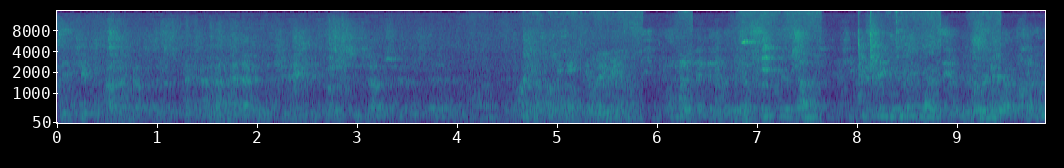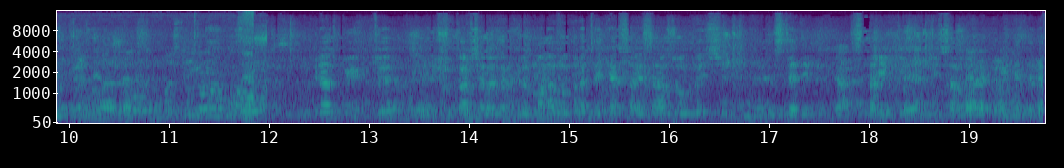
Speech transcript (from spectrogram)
2021 Teknofest'e iki yukarıda katılıyoruz tekrardan. Hedefimiz birincilik. Onun için çalışıyoruz. Biraz büyüktü. Şu parçalarda kırılmalar oldu ve teker sayısı az olduğu için e, istediğimiz stabiliteyi sağlayarak hareket eden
